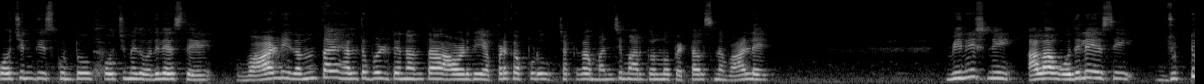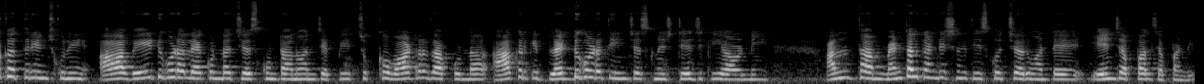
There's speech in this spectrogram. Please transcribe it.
కోచింగ్ తీసుకుంటూ కోచ్ మీద వదిలేస్తే వాళ్ళు ఇదంతా హెల్త్ బులెటిన్ అంతా ఆవిడది ఎప్పటికప్పుడు చక్కగా మంచి మార్గంలో పెట్టాల్సిన వాళ్ళే. వినీష్ని అలా వదిలేసి జుట్టు కత్తిరించుకుని ఆ వెయిట్ కూడా లేకుండా చేసుకుంటాను అని చెప్పి చుక్క వాటర్ తాకుండా ఆఖరికి బ్లడ్ కూడా తీయించేసుకునే స్టేజ్కి ఆవిడని అంత మెంటల్ కండిషన్కి తీసుకొచ్చారు అంటే ఏం చెప్పాలి చెప్పండి.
